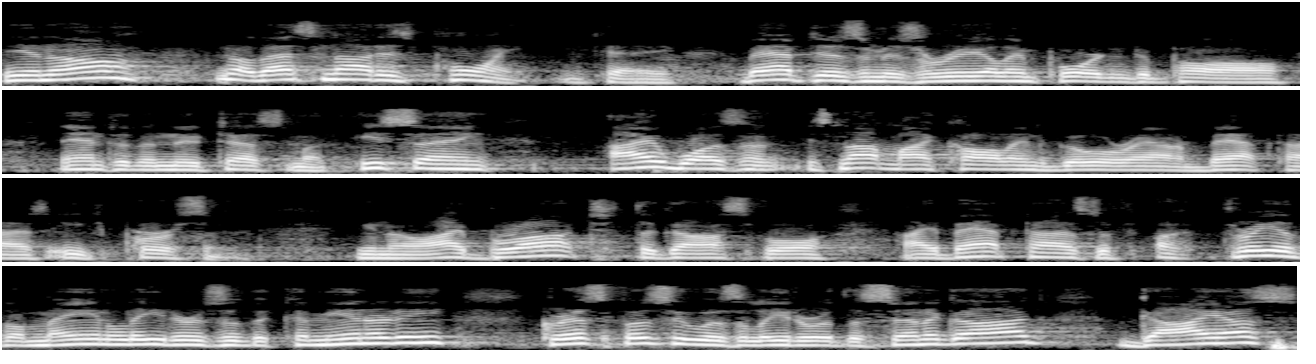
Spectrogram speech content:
You know? No, that's not his point. Okay. Baptism is real important to Paul and to the New Testament. He's saying, I wasn't, it's not my calling to go around and baptize each person. You know, I brought the gospel. I baptized uh, three of the main leaders of the community. Crispus, who was a leader of the synagogue. Gaius,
